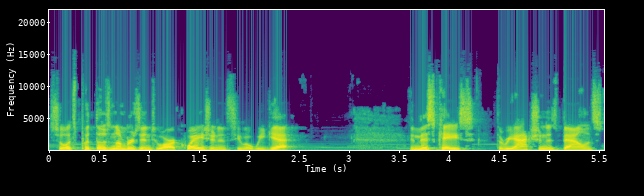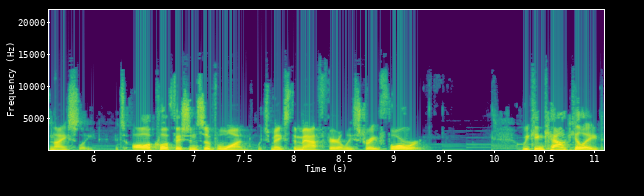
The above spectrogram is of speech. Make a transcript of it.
So let's put those numbers into our equation and see what we get. In this case, the reaction is balanced nicely. It's all coefficients of 1, which makes the math fairly straightforward. We can calculate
